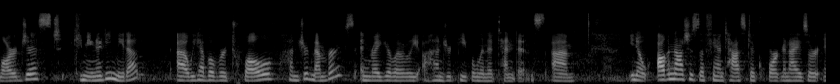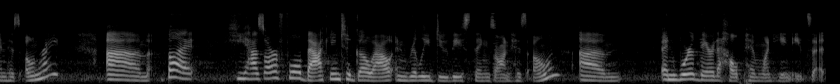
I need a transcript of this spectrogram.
largest community meetup. Uh, we have over 1,200 members and regularly 100 people in attendance. Um, you know, Avinash is a fantastic organizer in his own right, um, but he has our full backing to go out and really do these things on his own. Um, and we're there to help him when he needs it.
